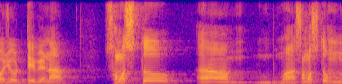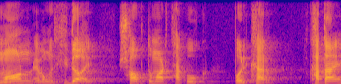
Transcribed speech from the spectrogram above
নজর দেবে না। সমস্ত সমস্ত মন এবং হৃদয় সব তোমার থাকুক পরীক্ষার খাতায়।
